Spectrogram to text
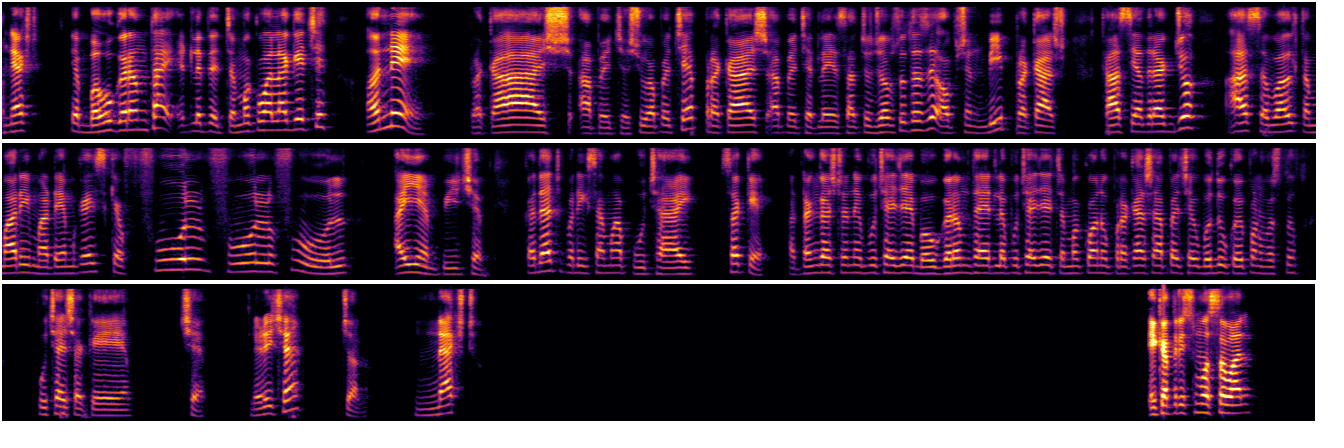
નેક્સ્ટ, તે બહુ ગરમ થાય એટલે તે ચમકવા લાગે છે. અને પ્રકાશ આપે છે. શું આપે છે? પ્રકાશ આપે છે. એટલે સાચો જવાબ શું થશે? ઓપ્શન બી પ્રકાશ. ખાસ યાદ રાખજો, આ સવાલ તમારી માટે એમ કહીશ કે ફૂલ ફૂલ ફૂલ આઈએમપી છે. કદાચ પરીક્ષામાં પૂછાઈ શકે. આ ટંગસ્ટને પૂછાઈ જાય, બહુ ગરમ થાય એટલે પૂછાઈ જાય, ચમકવાનું પ્રકાશ આપે છે એવું બધું કોઈ પણ વસ્તુ પૂછાઈ શકે છે. રેડી છે? ચાલો. નેક્સ્ટ એકત્રીસમો સવાલ.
